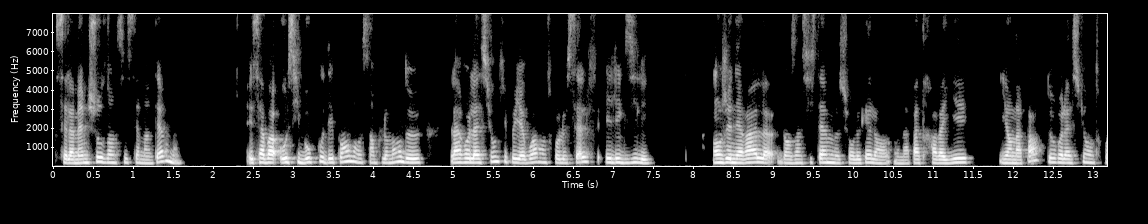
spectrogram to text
C'est la même chose dans le système interne. Et ça va aussi beaucoup dépendre simplement de la relation qu'il peut y avoir entre le self et l'exilé. En général, dans un système sur lequel on n'a pas travaillé, il n'y en a pas de relation entre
